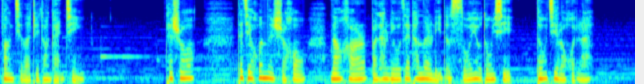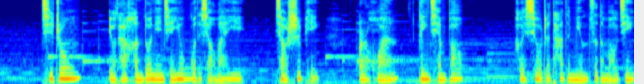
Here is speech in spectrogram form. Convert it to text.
放弃了这段感情。她说，她结婚的时候，男孩把她留在他那里的所有东西都寄了回来，其中有他很多年前用过的小玩意、小饰品、耳环、零钱包，和绣着他的名字的毛巾。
